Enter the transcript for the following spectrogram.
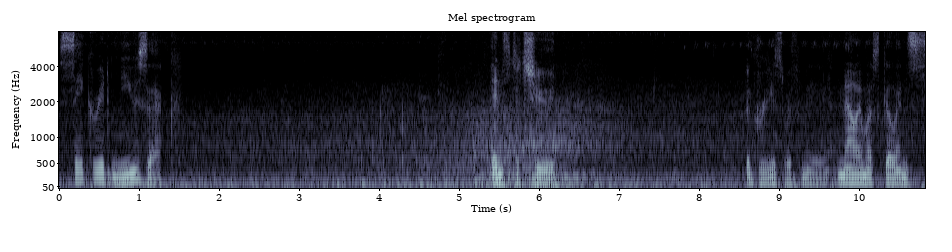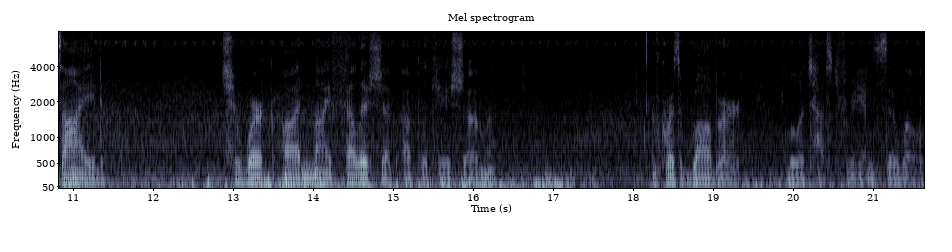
Sacred Music Institute agrees with me. Now I must go inside to work on my fellowship application. Of course, Robert will attest for me, and so will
